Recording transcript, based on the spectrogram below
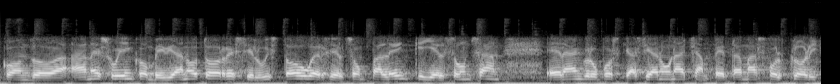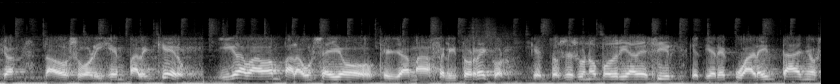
cuando Anne Swing con Viviano Torres y Luis Towers y el Son Palenque y el Son San eran grupos que hacían una champeta más folclórica dado su origen palenquero y grababan para un sello que llama Felito Record, que entonces uno podría decir que tiene 40 años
